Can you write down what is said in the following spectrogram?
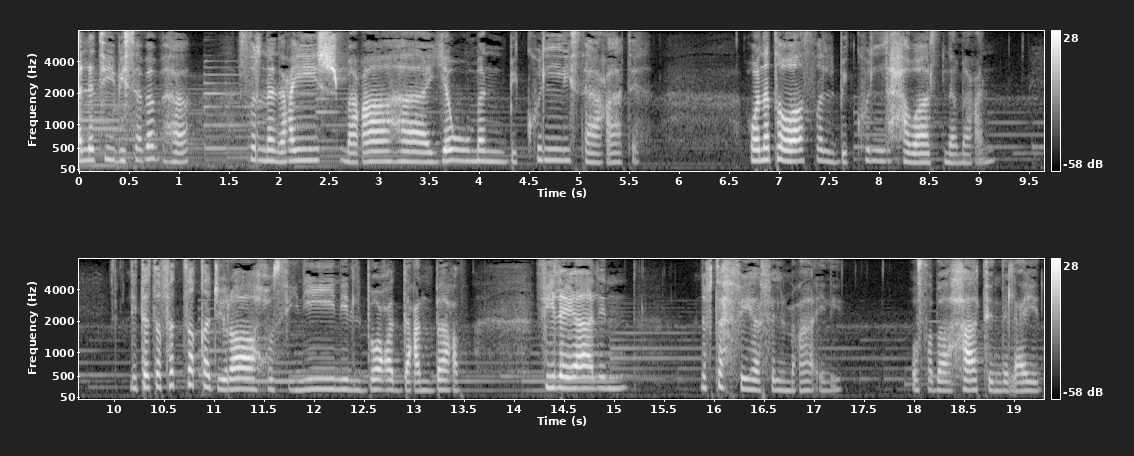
التي بسببها صرنا نعيش معاها يوما بكل ساعاته ونتواصل بكل حواسنا معا. لتتفتق جراح سنين البعد عن بعض في ليال نفتح فيها فيلم عائلي. وصباحات للعيد.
